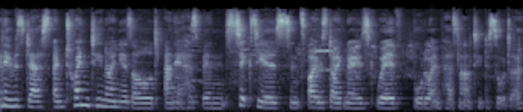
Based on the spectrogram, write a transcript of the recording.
name is Jess. I'm 29 years old and it has been six years since I was diagnosed with borderline personality disorder.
